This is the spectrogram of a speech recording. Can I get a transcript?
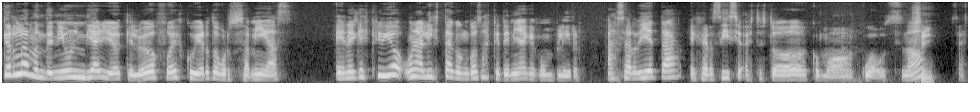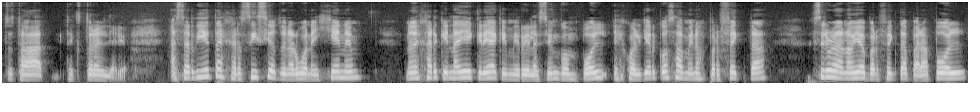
Carla mantenía un diario que luego fue descubierto por sus amigas, en el que escribió una lista con cosas que tenía que cumplir. Hacer dieta, ejercicio, esto es todo como quotes, ¿no? Sí. O sea, esto está textual en el diario. Hacer dieta, ejercicio, tener buena higiene, no dejar que nadie crea que mi relación con Paul es cualquier cosa menos perfecta, ser una novia perfecta para Paul,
